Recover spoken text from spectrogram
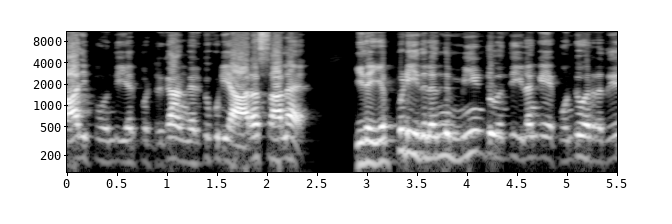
பாதிப்பு வந்து ஏற்பட்டிருக்கு. அங்க இருக்கக்கூடிய அரசால இதை எப்படி இதுல இருந்து மீண்டு வந்து இலங்கையை கொண்டு வர்றது?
